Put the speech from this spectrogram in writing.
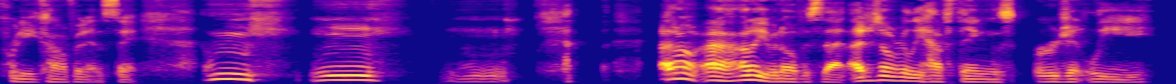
pretty confident saying, mm, mm, mm. I don't I don't even know if it's that. I just don't really have things urgently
